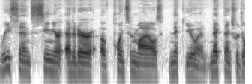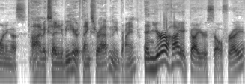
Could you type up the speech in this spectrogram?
recent senior editor of Points and Miles, Nick Ewen. Nick, thanks for joining us. I'm excited to be here. Thanks for having me, Brian. And you're a Hyatt guy yourself, right?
